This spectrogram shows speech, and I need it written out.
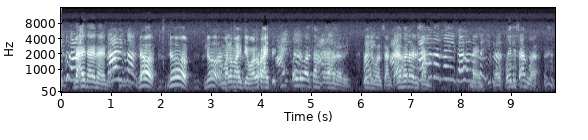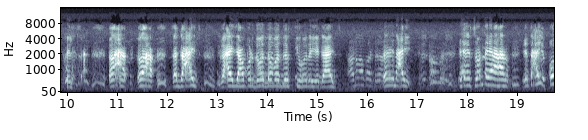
इकडं. नाही नाही नाही इकडं. नो नो. नो मला माहिती आहे मला माहिती आहे. पहिले मला सांग काय होणार आहे. पहिले मला सांग काय होणार आहे सांग. नाही, नाही पहिले सांग मला. पहिले सांग. गायच गायच आपण दोन जबरदस्ती हो रही है गायच आडवा कर रे. ए नाही. ए सोड ना यार. ए ताई ओ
